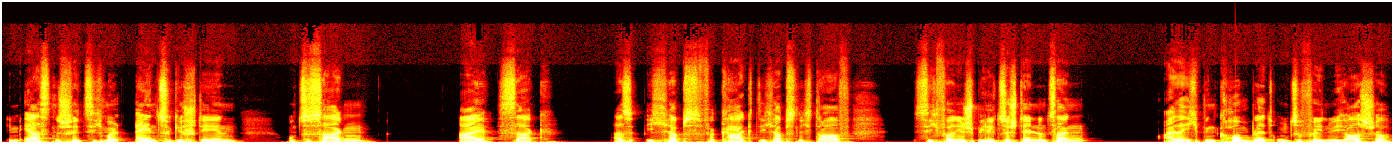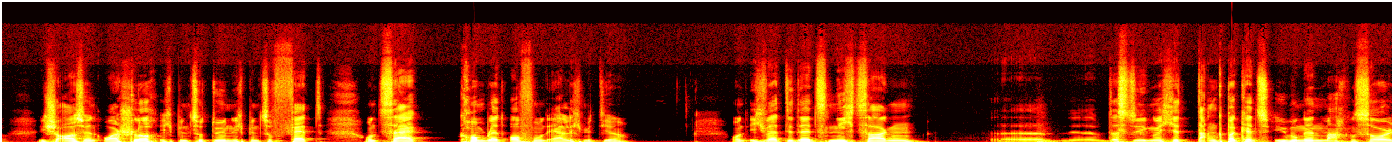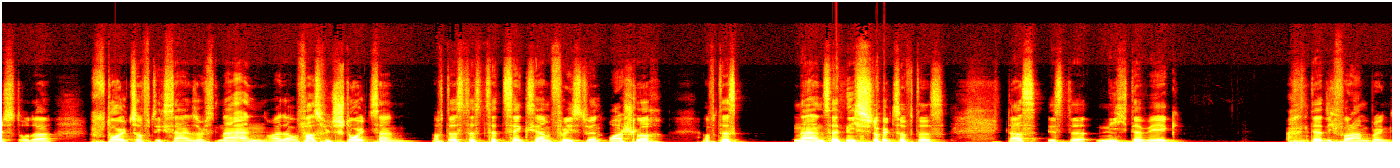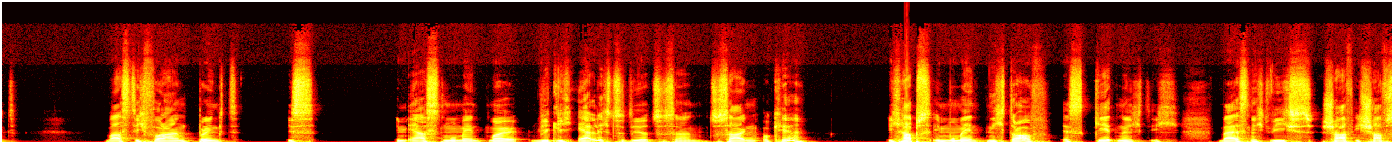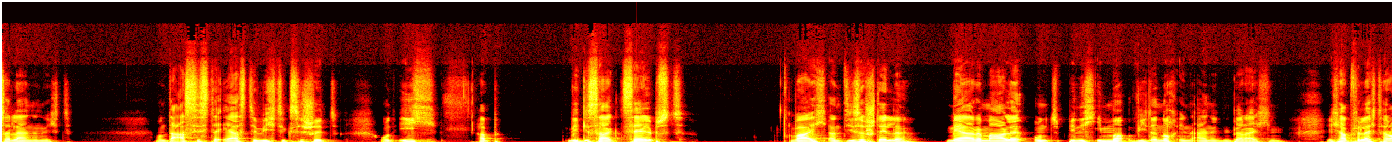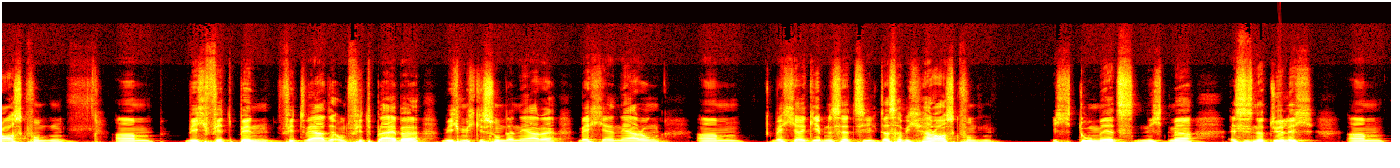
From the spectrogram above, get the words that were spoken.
im ersten Schritt sich mal einzugestehen und zu sagen, I suck. Also ich hab's verkackt, ich hab's nicht drauf, sich vor den Spiegel zu stellen und sagen, Alter, ich bin komplett unzufrieden, wie ich ausschaue. Ich schaue aus wie ein Arschloch, ich bin zu dünn, ich bin zu fett und sei komplett offen und ehrlich mit dir. Und ich werde dir jetzt nicht sagen, äh, dass du irgendwelche Dankbarkeitsübungen machen sollst oder stolz auf dich sein sollst. Nein, Alter, auf was willst du stolz sein? Auf das, dass du seit sechs Jahren frisst wie ein Arschloch? Auf das, nein, sei nicht stolz auf das. Das ist der, nicht der Weg, der dich voranbringt. Was dich voranbringt, ist im ersten Moment mal wirklich ehrlich zu dir zu sein. Zu sagen, okay, ich hab's im Moment nicht drauf. Es geht nicht. Ich weiß nicht, wie ich's schaffe. Ich schaff's alleine nicht. Und das ist der erste wichtigste Schritt. Und ich habe, wie gesagt, selbst war ich an dieser Stelle mehrere Male und bin ich immer wieder noch in einigen Bereichen. Ich habe vielleicht herausgefunden, ähm, wie ich fit bin, fit werde und fit bleibe, wie ich mich gesund ernähre, welche Ernährung ähm, welche Ergebnisse erzielt. Das habe ich herausgefunden. Ich tue mir jetzt nicht mehr, es ist natürlich, ähm,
